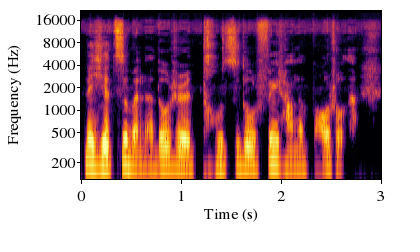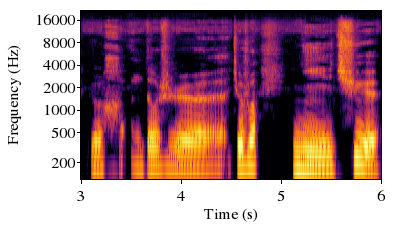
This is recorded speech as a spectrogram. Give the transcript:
那些资本呢都是投资都是非常的保守的，就是很都是，就是说你去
